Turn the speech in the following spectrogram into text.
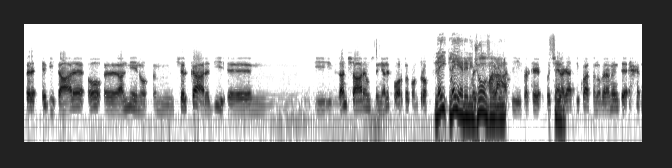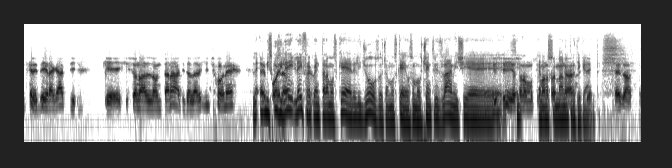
per evitare o eh, almeno ehm, cercare di, ehm, di, lanciare un segnale forte contro lei, lei è religioso malati, perché questi certo. ragazzi qua sono veramente dei ragazzi che si sono allontanati dalla religione le, mi scusi, lei, lei, frequenta la moschea, è religioso, cioè moschea, insomma, centri islamici e... Sì, sì, io sì, sono musulmano, musulmano praticante. praticante. Sì, esatto.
